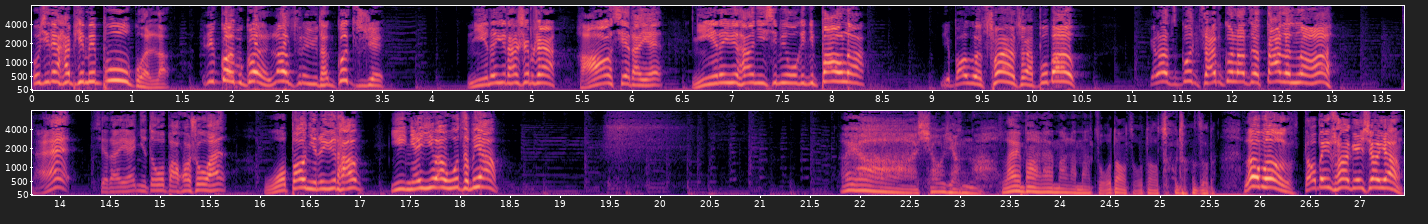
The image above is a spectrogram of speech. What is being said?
我今天还偏偏不滚了，你滚不滚？老子的鱼塘滚出去！你的鱼塘是不是？好，谢大爷，你的鱼塘你信不信我给你包了？你包个串串不包？给老子滚！再不滚，老子要打人了啊！哎，谢大爷，你等我把话说完。我包你的鱼塘，一年一万五，怎么样？哎呀，小杨啊，来嘛来嘛来嘛，坐到坐到坐到坐到，老婆倒杯茶给小杨。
